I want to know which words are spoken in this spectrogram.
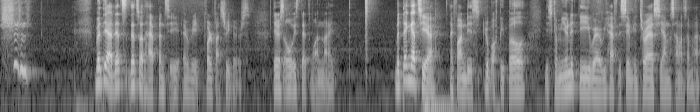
But yeah that's that's what happens sih every for the past three years. There's always that one night. But thank God sih ya I found this group of people this community where we have the same interest yang sama-sama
